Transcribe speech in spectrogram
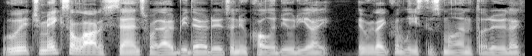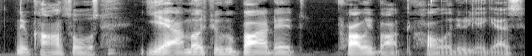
which makes a lot of sense why that would be there. Dude, it's a new Call of Duty, like it was like released this month, or dude, like new consoles. Yeah, most people who bought it probably bought the Call of Duty, I guess.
